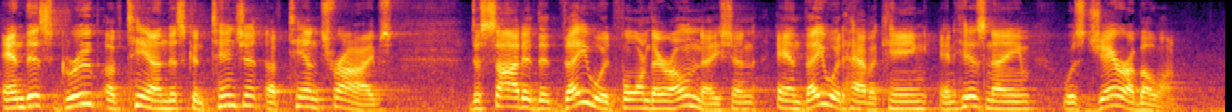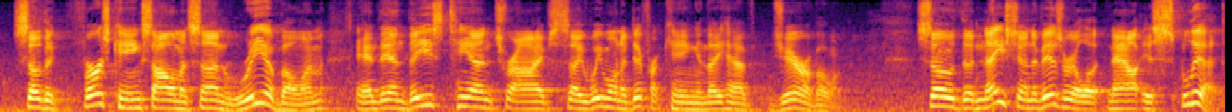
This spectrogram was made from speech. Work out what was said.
And this group of 10, this contingent of 10 tribes, decided that they would form their own nation and they would have a king, and his name was Jeroboam. So the first king, Solomon's son, Rehoboam, and then these 10 tribes say, We want a different king, and they have Jeroboam. So the nation of Israel now is split.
